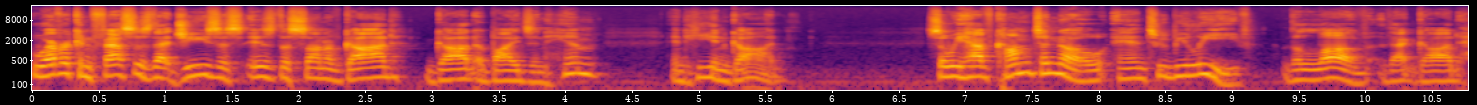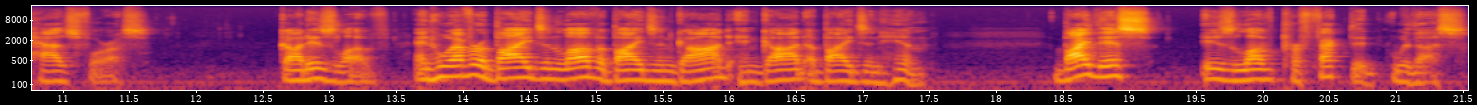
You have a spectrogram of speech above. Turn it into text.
Whoever confesses that Jesus is the Son of God, God abides in him, and he in God. So we have come to know and to believe the love that God has for us. God is love, and whoever abides in love abides in God, and God abides in him. By this is love perfected with us,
